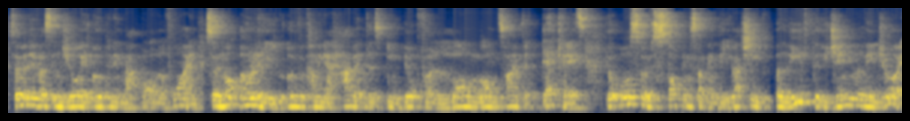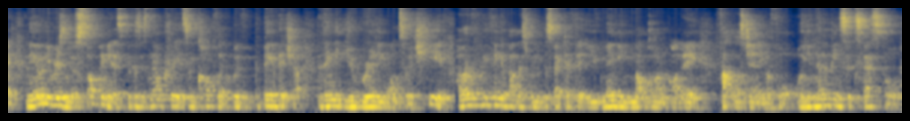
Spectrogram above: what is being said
So many of us enjoy opening that bottle of wine. So not only are you overcoming a habit that's been built for a long, long time, for decades, you're also stopping something that you actually believed that you genuinely enjoyed. And the only reason you're stopping it is because it's now created some conflict with the bigger picture, the thing that you really want to achieve. However, if we think about this from the perspective that you've maybe not gone on a fat loss journey before, or you've never been successful,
